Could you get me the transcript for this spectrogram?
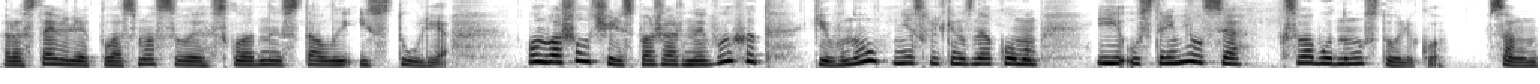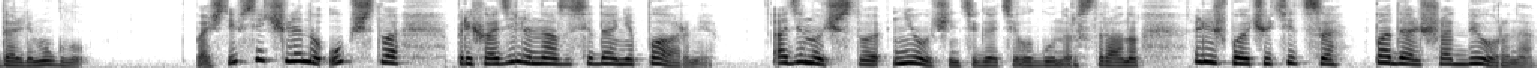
расставили пластмассовые складные столы и стулья. Он вошел через пожарный выход, кивнул нескольким знакомым и устремился к свободному столику в самом дальнем углу. Почти все члены общества приходили на заседания парами. Одиночество не очень тяготило Гуннар страну, лишь бы очутиться подальше от Бёрна,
